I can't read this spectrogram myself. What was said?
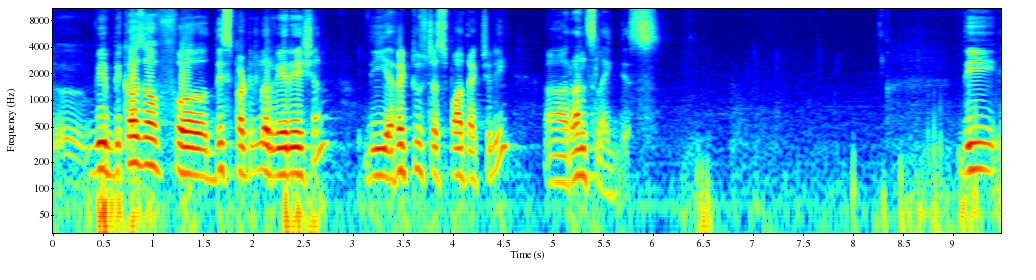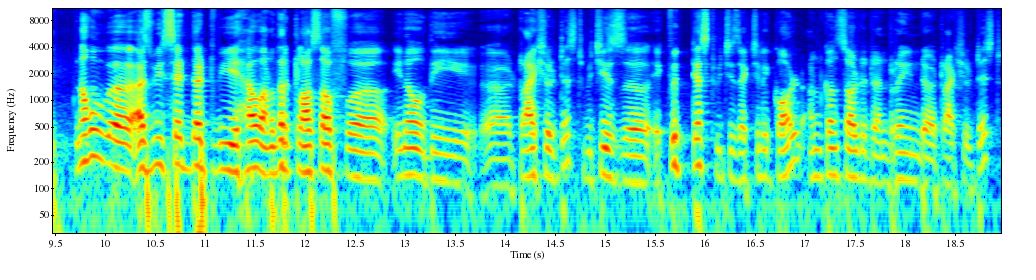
uh, we because of uh, this particular variation the effective stress path actually runs like this. The now uh, as we said that we have another class of uh, you know the uh, triaxial test which is uh, a quick test which is actually called unconsolidated undrained uh, triaxial test.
